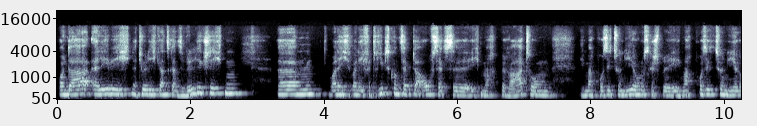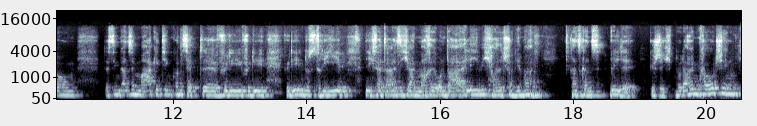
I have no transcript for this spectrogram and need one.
Und da erlebe ich natürlich ganz, ganz wilde Geschichten, ähm, weil, ich, weil ich Vertriebskonzepte aufsetze. Ich mache Beratung, ich mache Positionierungsgespräche, ich mache Positionierung. Das sind ganze Marketingkonzepte für die, für, die, für die Industrie, die ich seit 30 Jahren mache. Und da erlebe ich halt schon immer ganz, ganz wilde Geschichten. Oder auch im Coaching,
